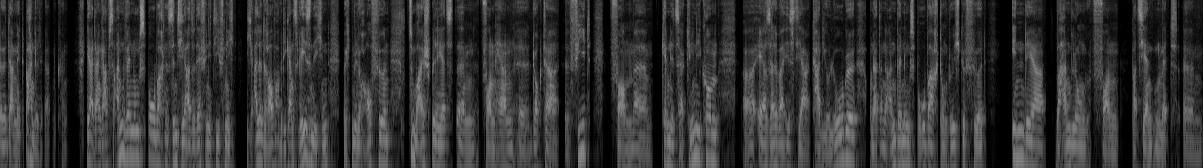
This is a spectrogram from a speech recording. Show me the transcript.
äh, damit behandelt werden können. Ja, dann gab es Anwendungsbeobachten. Es sind hier also definitiv nicht, nicht alle drauf, aber die ganz wesentlichen möchten wir doch aufführen. Zum Beispiel jetzt ähm, von Herrn äh, Dr. Fied vom äh, Chemnitzer Klinikum. Äh, er selber ist ja Kardiologe und hat eine Anwendungsbeobachtung durchgeführt in der Behandlung von Patienten mit ähm,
